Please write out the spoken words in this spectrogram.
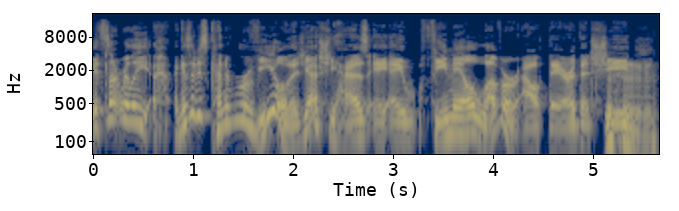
it's not really, I guess it is kind of revealed that, yeah, she has a, a female lover out there that she Mhm.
